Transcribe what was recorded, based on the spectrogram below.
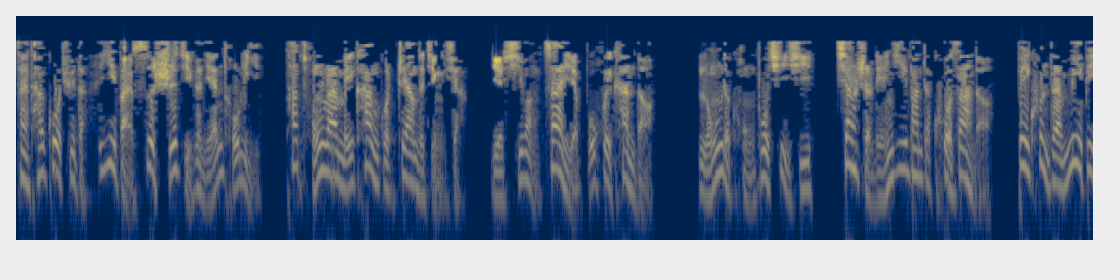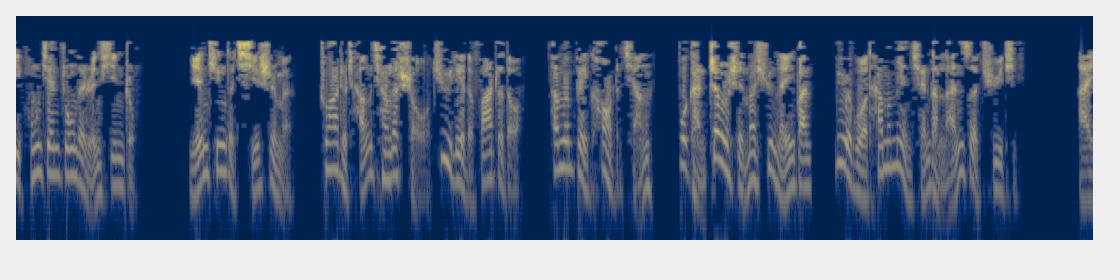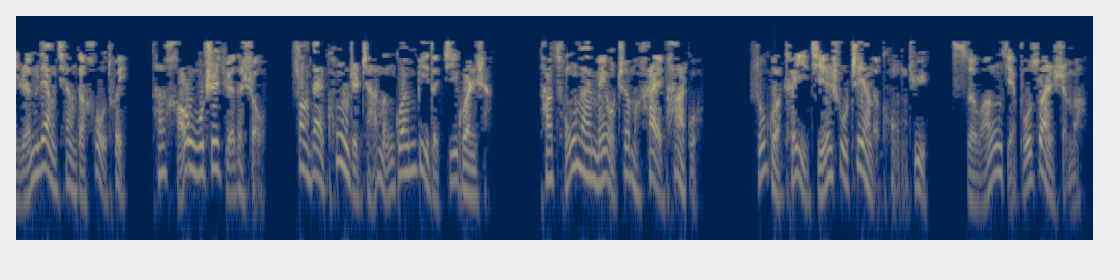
在他过去的一百四十几个年头里，他从来没看过这样的景象，也希望再也不会看到。龙的恐怖气息像是涟漪般的扩散到被困在密闭空间中的人心中。年轻的骑士们抓着长枪的手剧烈的发着抖。他们背靠着墙，不敢正视那迅雷般掠过他们面前的蓝色躯体。矮人踉跄的后退，他毫无知觉的手放在控制闸门关闭的机关上。他从来没有这么害怕过。如果可以结束这样的恐惧，死亡也不算什么。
